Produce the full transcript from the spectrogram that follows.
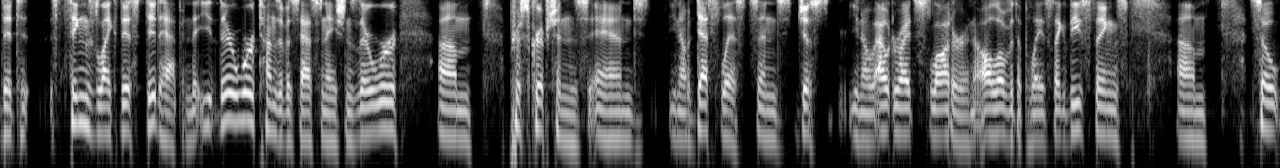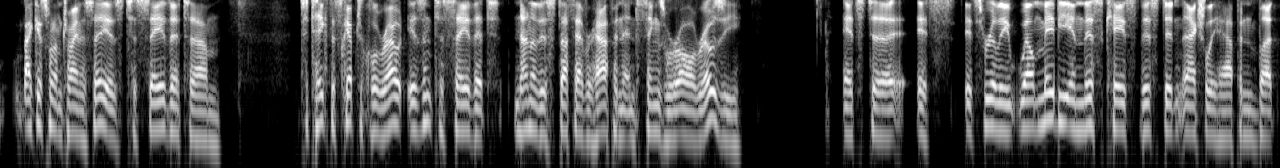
That things like this did happen. That you, there were tons of assassinations. There were um, proscriptions and you know death lists and just you know outright slaughter and all over the place. Like these things. Um, so I guess what I'm trying to say is to say that. Um, to take the skeptical route isn't to say that none of this stuff ever happened and things were all rosy it's to it's it's really well maybe in this case this didn't actually happen but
